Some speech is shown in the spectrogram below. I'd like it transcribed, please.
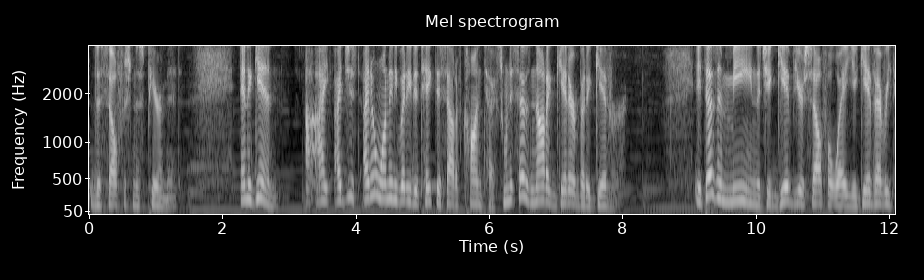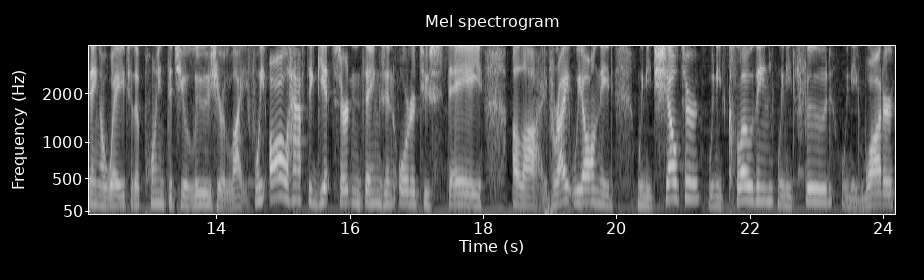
the selfishness pyramid. And again, I, I just I don't want anybody to take this out of context. When it says not a getter but a giver, it doesn't mean that you give yourself away, you give everything away to the point that you lose your life. We all have to get certain things in order to stay alive, right? We all need we need shelter, we need clothing, we need food, we need water.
